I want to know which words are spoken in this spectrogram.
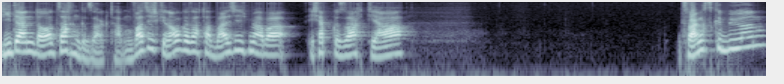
die dann dort Sachen gesagt haben. Und was ich genau gesagt habe, weiß ich nicht mehr, aber ich habe gesagt, ja, Zwangsgebühren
